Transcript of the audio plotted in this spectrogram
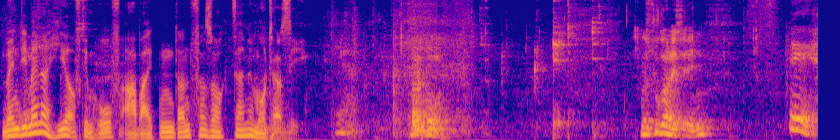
Wenn die Männer hier auf dem Hof arbeiten, dann versorgt seine Mutter sie. Marco, musst du gar nicht reden? Nee,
